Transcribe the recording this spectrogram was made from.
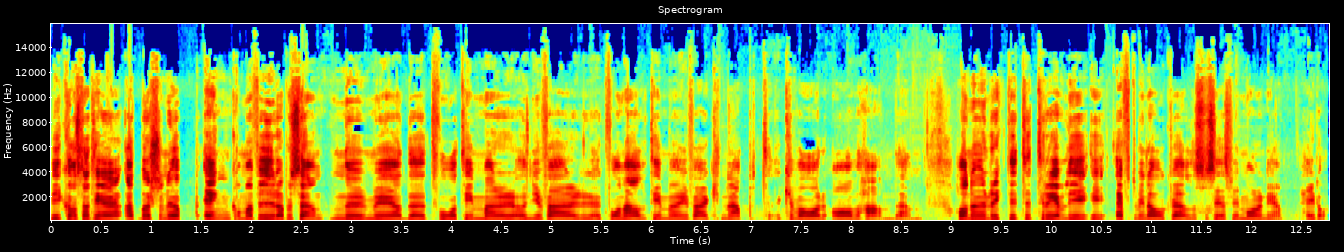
Vi konstaterar att börsen är upp 1,4% nu med två timmar ungefär, två och en halv timme ungefär knappt kvar av handeln. Ha nu en riktigt trevlig eftermiddag och kväll så ses vi imorgon igen. Hej då!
